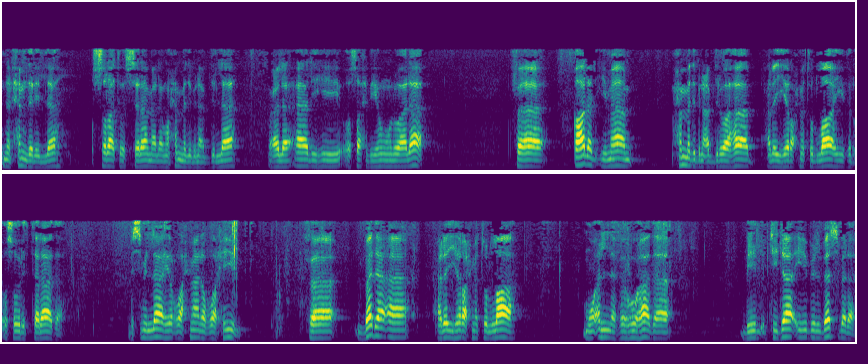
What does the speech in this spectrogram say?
إن الحمد لله والصلاة والسلام على محمد بن عبد الله وعلى آله وصحبه ومن والاه. فقال الإمام محمد بن عبد الوهاب عليه رحمة الله في الأصول الثلاثة بسم الله الرحمن الرحيم. فبدأ عليه رحمة الله مؤلفه هذا بالابتداء بالبسملة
